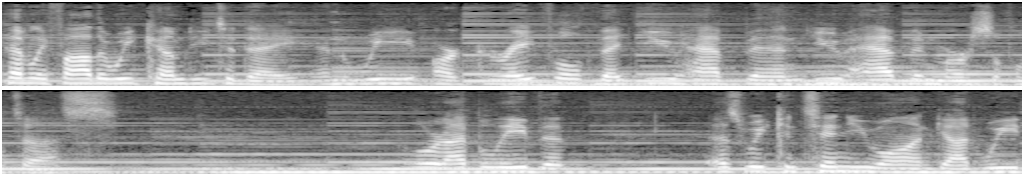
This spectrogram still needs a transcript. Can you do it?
Heavenly Father, we come to you today, and we are grateful that you have been, you have been merciful to us. Lord, I believe that as we continue on, God, we,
